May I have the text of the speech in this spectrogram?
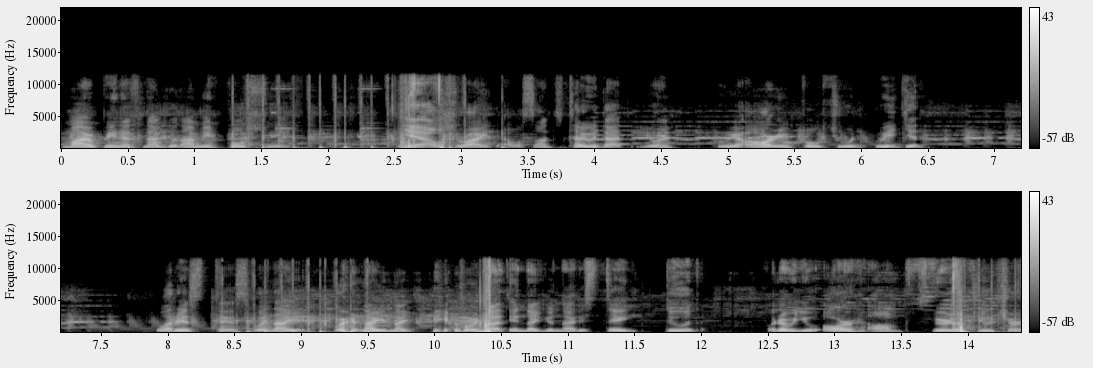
My opinion is not good. I'm in Fortune. Yeah, I was right. I was on to tell you that you're in. We are in Fortune region. What is this? We're not. We're not. United, we're not in the United States, dude. Whatever you are, um, fear the future.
